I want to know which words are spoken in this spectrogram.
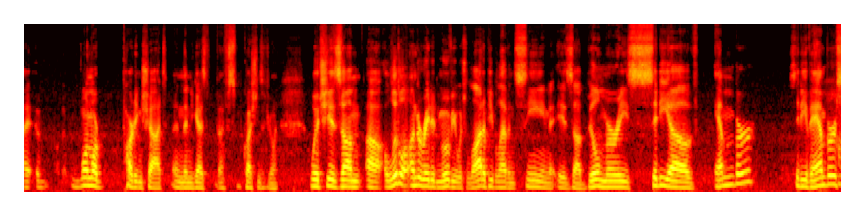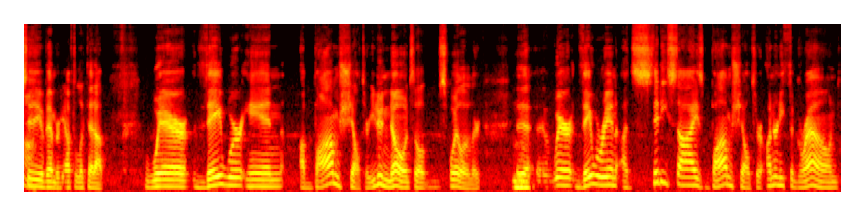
I, one more parting shot, and then you guys have some questions if you want. Which is um, uh, a little underrated movie, which a lot of people haven't seen, is uh, Bill Murray's City of Ember, City of Amber, Huh. City of Ember. You have to look that up. Where they were in a bomb shelter. You didn't know until spoiler alert. Mhm. uh, where they were in a city-sized bomb shelter underneath the ground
